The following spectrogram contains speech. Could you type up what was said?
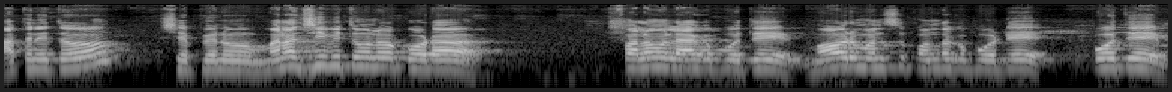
అతనితో చెప్పాను. మన జీవితంలో కూడా ఫలం లేకపోతే మారు మనసు పొందకపోతే పోతే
